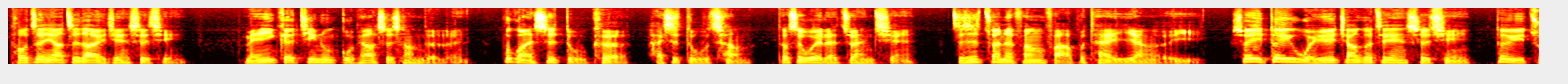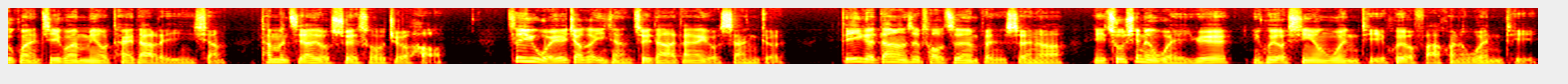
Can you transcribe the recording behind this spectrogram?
投资人要知道一件事情，每一个进入股票市场的人，不管是赌客还是赌场，都是为了赚钱。只是赚的方法不太一样而已。所以对于违约交割这件事情，对于主管机关没有太大的影响，他们只要有税收就好。至于违约交割影响最大的大概有三个，第一个当然是投资人本身啊，你出现了违约，你会有信用问题，会有罚款的问题。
